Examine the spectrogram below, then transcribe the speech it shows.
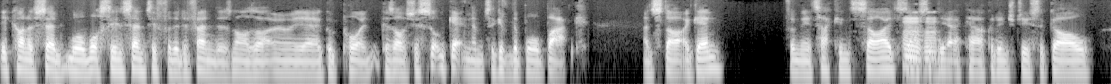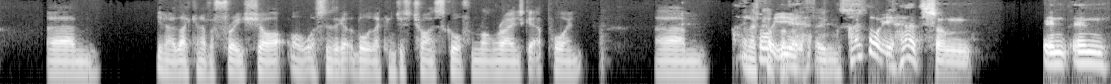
he kind of said, "Well, what's the incentive for the defenders?" And I was like, "Oh yeah, good point," because I was just sort of getting them to give the ball back and start again from the attacking side. So mm-hmm. I said, mm-hmm. "Yeah, okay, I could introduce a goal." Um, you know, they can have a free shot, or as soon as they get the ball, they can just try and score from long range, get a point. Um, and a couple you, of things. I thought you had some in in.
